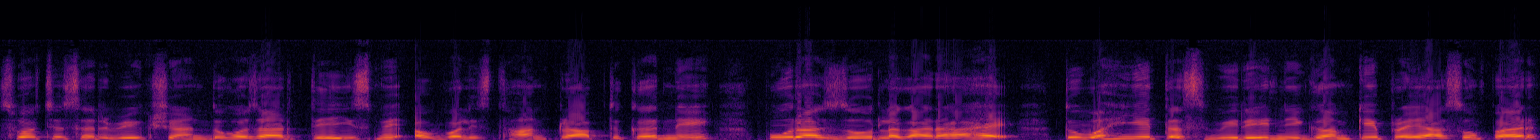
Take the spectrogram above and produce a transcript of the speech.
स्वच्छ सर्वेक्षण 2023 में अव्वल स्थान प्राप्त करने पूरा ज़ोर लगा रहा है। तो वहीं ये तस्वीरें निगम के प्रयासों पर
